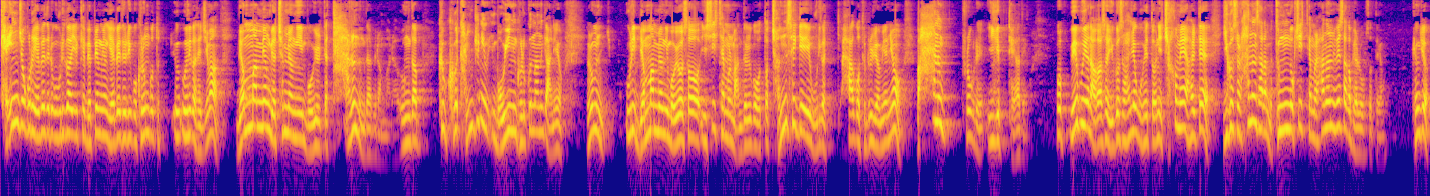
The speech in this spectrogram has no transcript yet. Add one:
개인적으로 예배드리고 우리가 이렇게 몇백 명 예배드리고 그런 것도 은혜가 되지만 몇만 명, 몇천 명이 모일 때 다른 응답이란 말이야. 응답, 그, 그거 단순히 모이는 걸로 끝나는 게 아니에요. 여러분, 우리 몇만 명이 모여서 이 시스템을 만들고 또 전 세계에 우리가 하고 들으려면요. 많은 프로그램, 이게 돼야 돼요. 뭐 외부에 나가서 이것을 하려고 했더니 처음에 할 때 이것을 하는 사람, 등록 시스템을 하는 회사가 별로 없었대요. 굉장히,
